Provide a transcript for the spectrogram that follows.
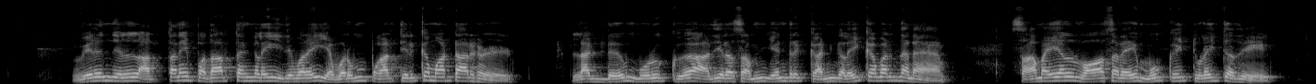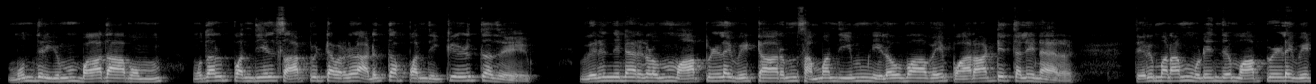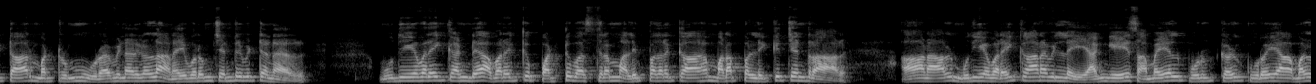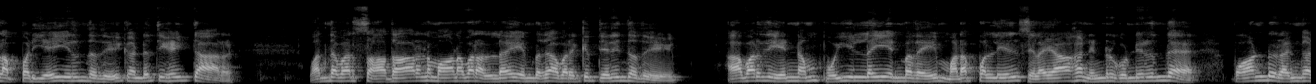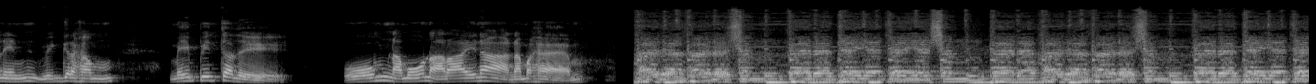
விருந்தில் அத்தனை பதார்த்தங்களை இதுவரை எவரும் பார்த்திருக்க மாட்டார்கள். லட்டு முறுக்கு அதிரசம் என்று கண்களை கவர்ந்தன. சமையல் வாசலை மூக்கை துளைத்தது. முந்திரியும் பாதாமும் முதல் பந்தியில் சாப்பிட்டவர்கள் அடுத்த பந்திக்கு இழுத்தது. விருந்தினர்களும் மாப்பிள்ளை வீட்டாரும் சம்பந்தியும் நிலோபாவை பாராட்டி தள்ளினர். திருமணம் முடிந்து மாப்பிள்ளை வீட்டார் மற்றும் உறவினர்கள் அனைவரும் சென்று விட்டனர் முதியவரைக் கண்டு அவருக்கு பட்டு வஸ்திரம் அளிப்பதற்காக மடப்பள்ளிக்கு சென்றார். ஆனால் முதியவரை காணவில்லை. அங்கே சமையல் பொருட்கள் குறையாமல் அப்படியே இருந்தது கண்டு திகைத்தார். வந்தவர் சாதாரணமானவர் அல்ல என்பது அவருக்கு தெரிந்தது. அவரது எண்ணம் பொய்யில்லை என்பதை மடப்பள்ளியில் சிலையாக நின்று கொண்டிருந்த பாண்டுரங்கனின் விக்கிரகம் மெய்ப்பித்தது. ஓம் நமோ நாராயணா நமக. ஹர ஹர சங்கர ஜய ஜய சங்கர ஹர ஹர சங்கர ஜய ஜய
